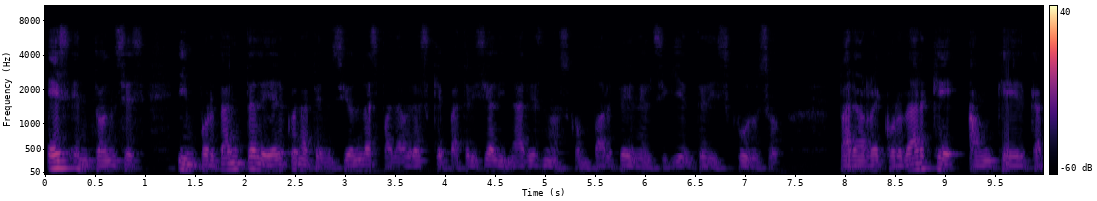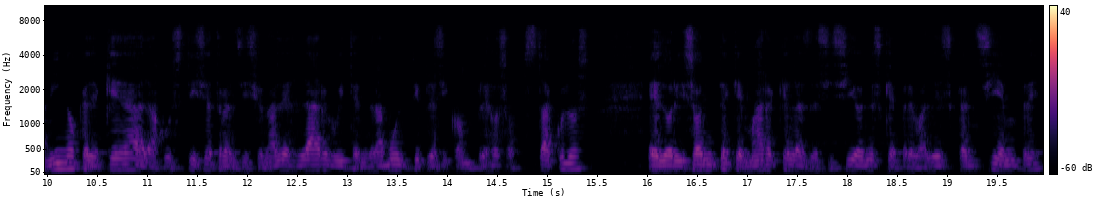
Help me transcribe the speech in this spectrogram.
Es entonces importante leer con atención las palabras que Patricia Linares nos comparte en el siguiente discurso para recordar que, aunque el camino que le queda a la justicia transicional es largo y tendrá múltiples y complejos obstáculos, el horizonte que marque las decisiones que prevalezcan siempre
